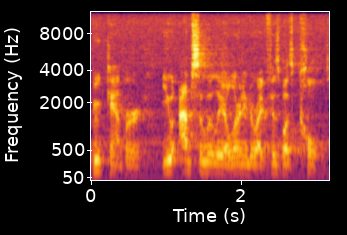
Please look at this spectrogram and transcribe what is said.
boot camper, you absolutely are learning to write FizzBuzz cold.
